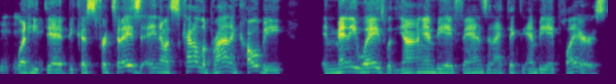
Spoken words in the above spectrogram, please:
Mhm. what he did because for today's you know it's kind of LeBron and Kobe in many ways with young NBA fans and I think the NBA players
